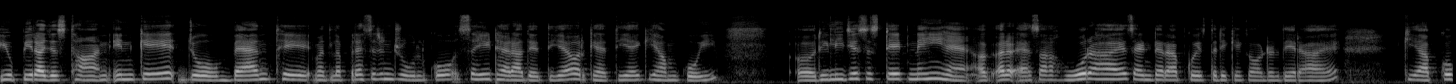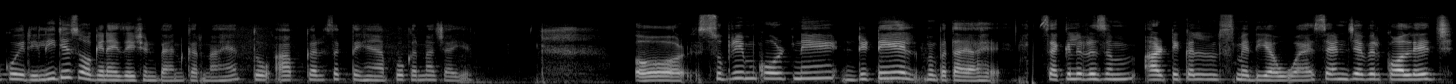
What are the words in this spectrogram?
यूपी, राजस्थान, इनके जो बैन थे मतलब प्रेसिडेंट रूल को सही ठहरा देती है और कहती है कि हम कोई रिलीजियस स्टेट नहीं है। अगर ऐसा हो रहा है, सेंटर आपको इस तरीके का ऑर्डर दे रहा है कि आपको कोई रिलीजियस ऑर्गेनाइजेशन बैन करना है तो आप कर सकते हैं, आपको करना चाहिए। और सुप्रीम कोर्ट ने डिटेल में बताया है। सेकुलरिज्म आर्टिकल्स में दिया हुआ है। सेंट जेवियर कॉलेज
